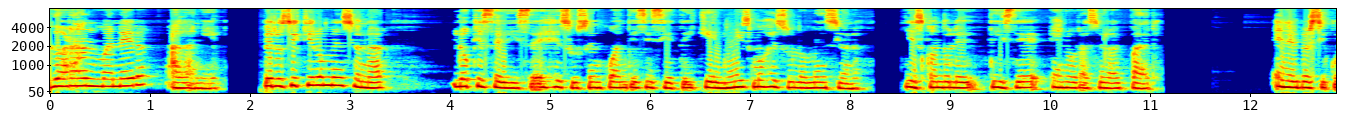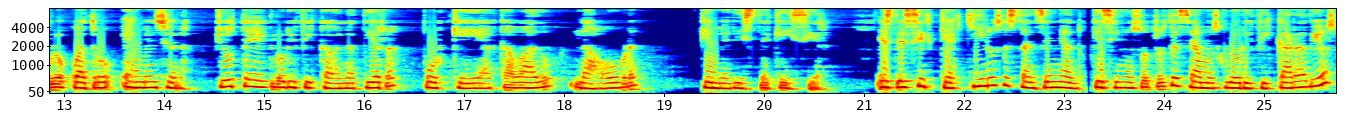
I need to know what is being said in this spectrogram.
gran manera a Daniel. Pero sí quiero mencionar lo que se dice de Jesús en Juan 17 y que el mismo Jesús lo menciona, y es cuando le dice en oración al Padre. En el versículo 4 él menciona, yo te he glorificado en la tierra porque he acabado la obra que me diste que hiciera. Es decir, que aquí nos está enseñando que si nosotros deseamos glorificar a Dios,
